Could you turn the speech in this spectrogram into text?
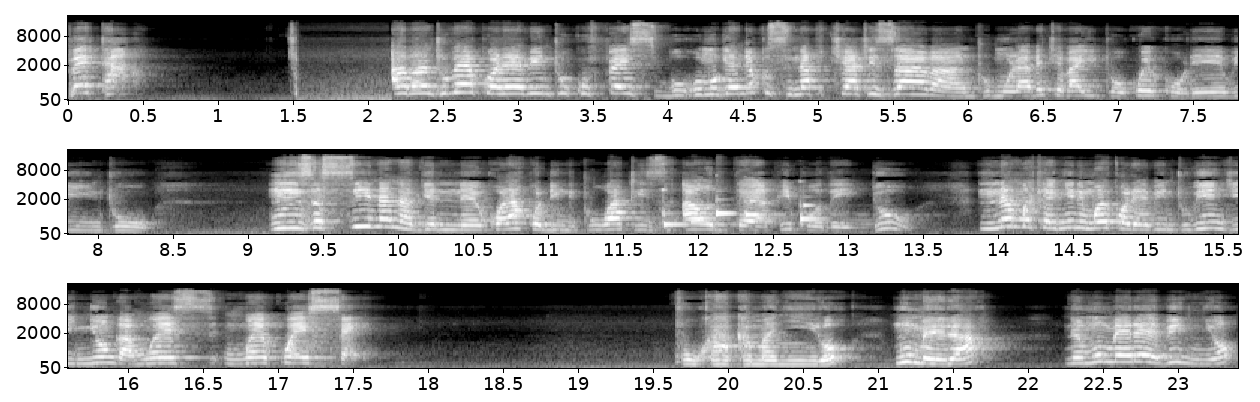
better? Abantu bekola ebintu ku facebook mugende ku snapchat z'abantu mulabe kye bayita okwekola ebintu nze siina nabye neekola according to what is out there people they do. Nammwe kenyini mwekola ebintu bingi nnyo nga mwekwese fuuka akamanyiiro mumera ne mumera ebinnyo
